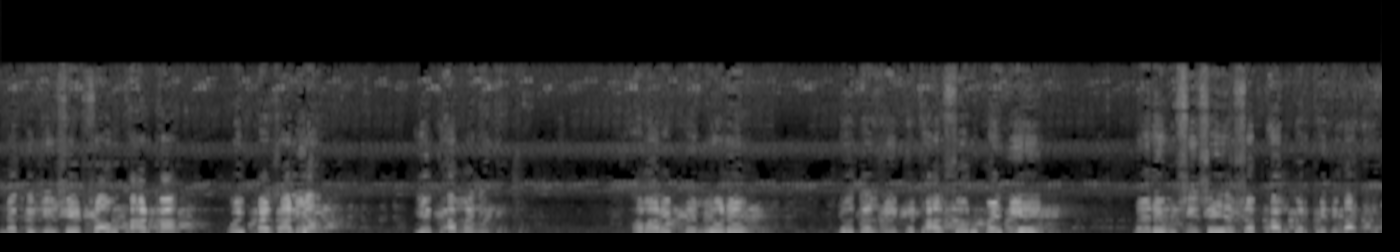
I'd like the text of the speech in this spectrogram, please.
न किसी सेठ साहूकार का कोई पैसा लिया। ये काम मैं नहीं करता। हमारे प्रेमियों ने जो दस बीस पचास सौ रुपए दिए, मैंने उसी से यह सब काम करके दिखा दिया।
